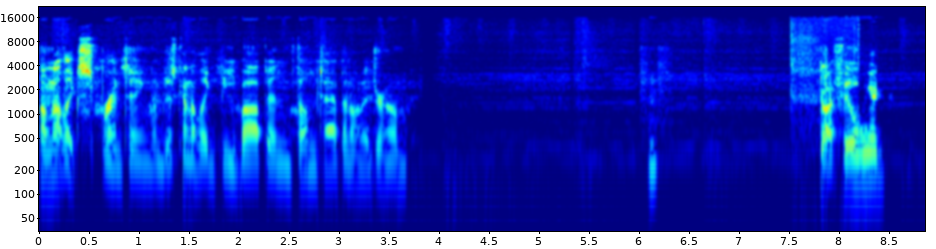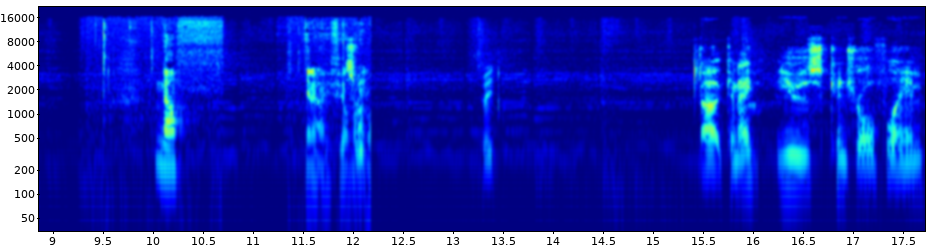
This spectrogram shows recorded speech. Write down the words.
I'm not like sprinting. I'm just kind of like bebopping, thumb tapping on a drum. Do I feel weird? No, you know you feel Sweet. normal. Sweet. Uh, can I use control flame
